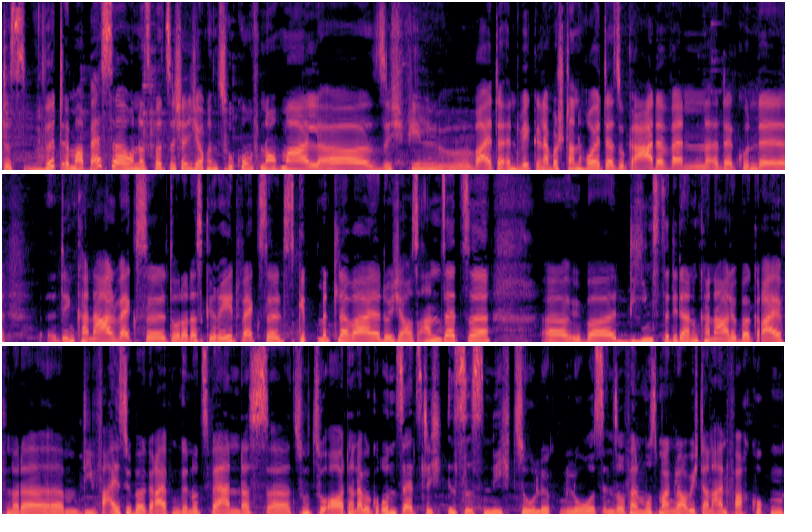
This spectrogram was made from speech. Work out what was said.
das wird immer besser und das wird sicherlich auch in Zukunft nochmal äh, sich viel weiterentwickeln. Aber Stand heute, also gerade wenn äh, der Kunde den Kanal wechselt oder das Gerät wechselt, es gibt mittlerweile durchaus Ansätze äh, über Dienste, die dann kanalübergreifend oder ähm, deviceübergreifend genutzt werden, das äh, zuzuordnen. Aber grundsätzlich ist es nicht so lückenlos. Insofern muss man, glaube ich, dann einfach gucken,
